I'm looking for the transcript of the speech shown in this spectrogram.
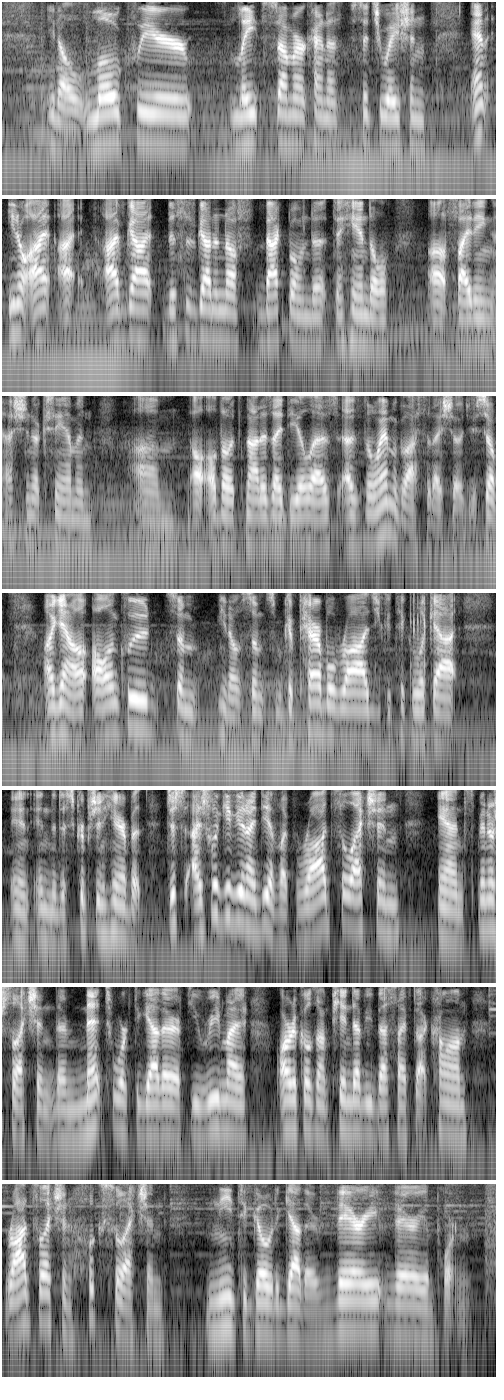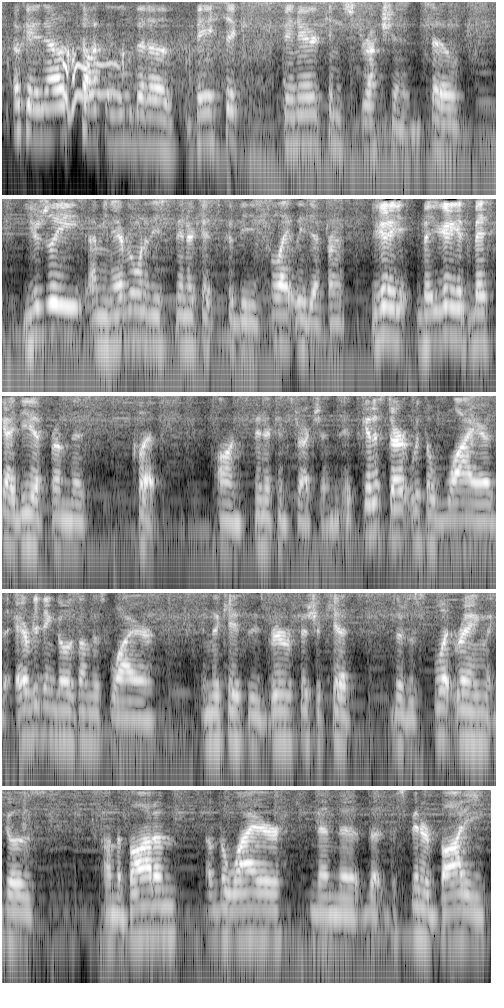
you know, low clear, late summer kind of situation. And, you know, I, I, I've got, this has got enough backbone to, to handle uh, fighting a Chinook salmon. Um, although it's not as ideal as as the Lamiglas that I showed you. So again, I'll, I'll include some you know some some comparable rods you could take a look at in, in the description here, but just I just want to give you an idea of like rod selection and spinner selection. They're meant to work together. If you read my articles on pnwbestlife.com, rod selection, hook selection need to go together. Very, very important. Okay, now let's talk a little bit of basic spinner construction. So usually, I mean, every one of these spinner kits could be slightly different. You're gonna get, but you're gonna get the basic idea from this clip on spinner construction. It's gonna start with a wire, that everything goes on this wire. In the case of these River Fisher kits, there's a split ring that goes on the bottom of the wire, and then the, the, the spinner body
